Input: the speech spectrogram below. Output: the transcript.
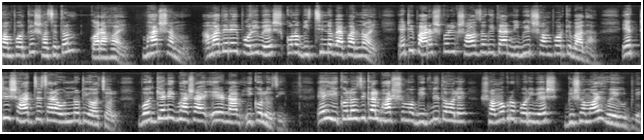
সম্পর্কে সচেতন করা হয়। ভারসাম্য। আমাদের এই পরিবেশ কোনো বিচ্ছিন্ন ব্যাপার নয়। এটি পারস্পরিক সহযোগিতার নিবিড় সম্পর্কে বাধা। একটি সাহায্য ছাড়া অন্যটি অচল। বৈজ্ঞানিক ভাষায় এর নাম ইকোলজি। এই ইকোলজিক্যাল ভারসাম্য বিঘ্নিত হলে সমগ্র পরিবেশ বিষময় হয়ে উঠবে।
